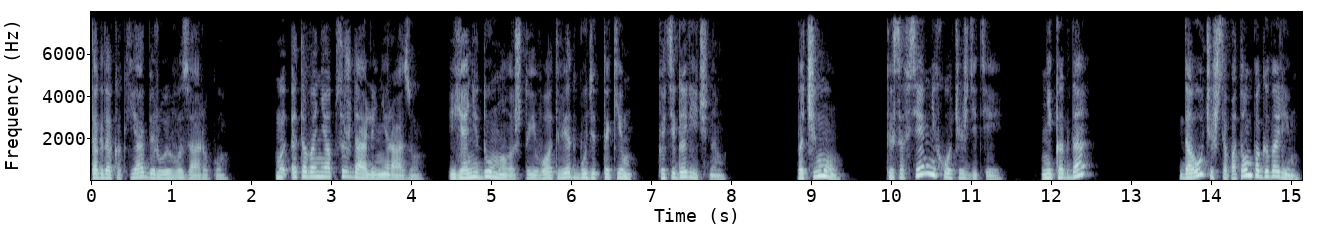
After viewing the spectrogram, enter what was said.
тогда как я беру его за руку. Мы этого не обсуждали ни разу, и я не думала, что его ответ будет таким категоричным. «Почему? Ты совсем не хочешь детей? Никогда?» «Да учишься, потом поговорим.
